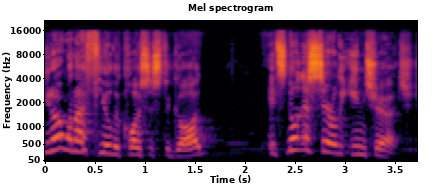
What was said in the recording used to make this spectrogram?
You know when I feel the closest to God? It's not necessarily in church.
